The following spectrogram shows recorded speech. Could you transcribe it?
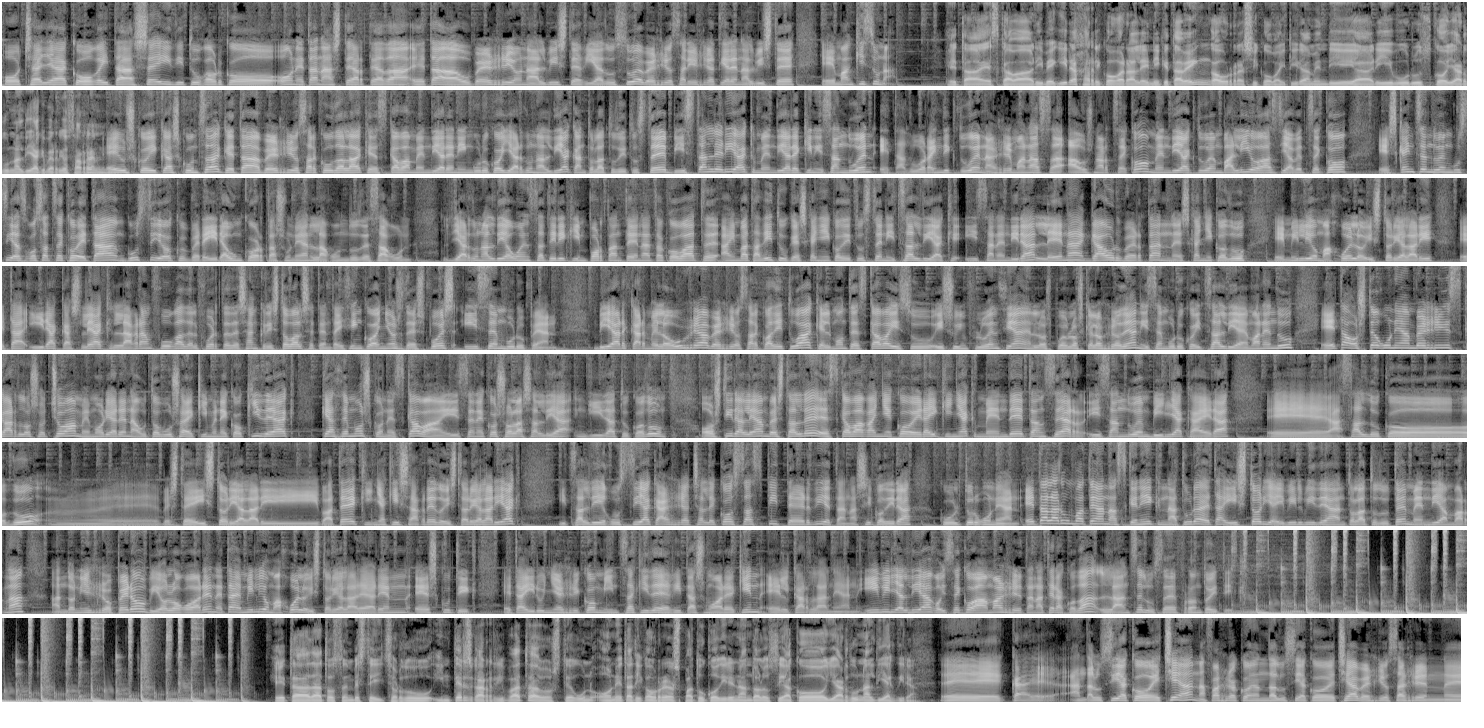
Otsailak hogeita sei ditu gaurko honetan aste artea da eta hau berrion albistegia duzu berriozari irratiaren albiste emankizuna. Eta ezkabari begira jarriko gara lehenik eta behin gaur hasiko baitira mendiari buruzko jardunaldiak berriozarren. Eusko ikaskuntzak eta berriozarko udalak ezkaba mendiaren inguruko jardunaldiak antolatu dituzte biztanleriak mendiarekin izan duen eta du oraindik duen harremanaz hausnartzeko, mendiak duen balioaz jabetzeko, eskaintzen duen guztiaz gozatzeko eta guztiok bere iraunkortasunean lagundu dezagun. Jardunaldi hauen zatirik importanteenatako bat, hainbat adituk eskainiko dituzten hitzaldiak izan dira, lehena gaur bertan eskainiko du Emilio Majuelo historialari eta irakasleak la gran fuga del fuerte de San Cristóbal 75 años después izen burupean. Bihar Carmelo Urria berriozarko adituak El Monte Ezkaba y su, influencia en los pueblos que los rodean izen buruko itzaldia emanen du eta ostegunean berriz Carlos Ochoa memoriaren autobusa ekimeneko kideak que hacemos con Ezkaba izeneko solasaldia gidatuko du. Ostiralean bestalde Ezkaba gaineko eraikinak mendeetan ze izan duen bilakaera e, azalduko du mm, beste historialari batek, Iñaki Sagredo historialariak, hitzaldi guztiak agriatxaleko zazpi terdietan hasiko dira kulturgunean. Eta larun batean azkenik natura eta historia ibilbidea antolatu dute mendian barna, Andoni Ropero, biologoaren eta Emilio Majuelo historialarearen eskutik eta iruñerriko mintzakide egitasmoarekin elkarlanean. Ibilaldia goizeko amarrietan aterako da lantze luze frontoitik. Eta datozen beste itzordu interesgarri bat, ostegun honetatik aurrera ospatuko diren Andaluziako jardunaldiak dira. E, ka, Andaluziako etxea, Nafarroako Andaluziako etxea, berriozarren e,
